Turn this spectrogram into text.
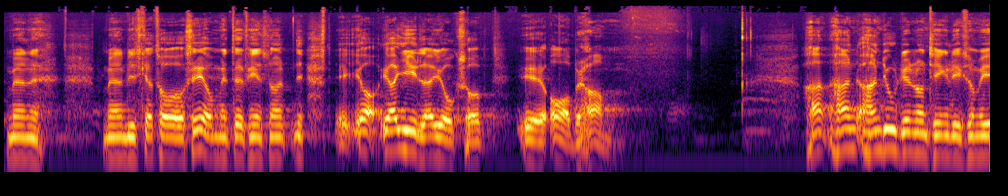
Men, men vi ska ta och se om det inte finns någon... Ja, jag gillar ju också eh, Abraham. Han, han, han, gjorde någonting liksom i,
